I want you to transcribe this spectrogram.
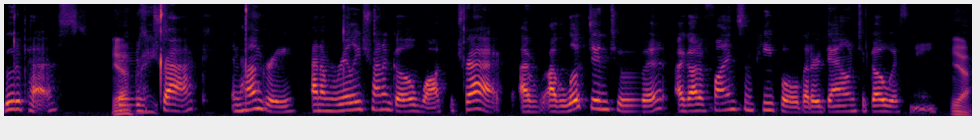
Budapest. Yeah. There's Right. a track in Hungary and I'm really trying to go walk the track. I've I've looked into it. I got to find some people that are down to go with me. Yeah.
